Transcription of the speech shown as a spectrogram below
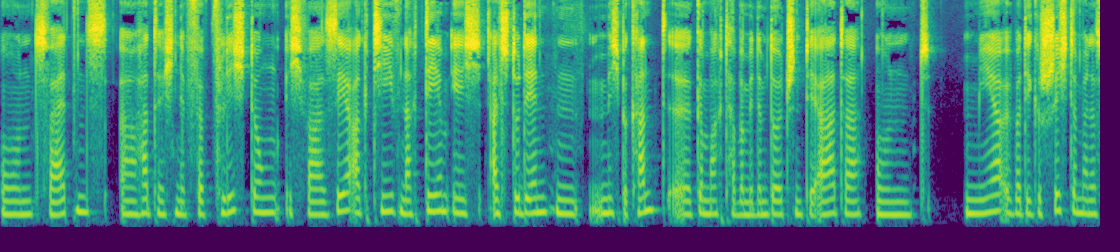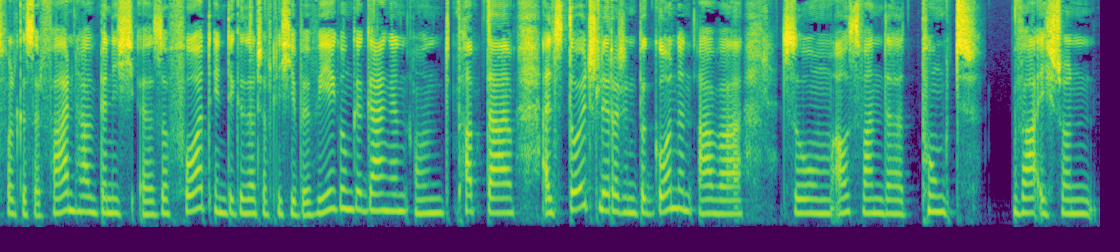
Und zweitens äh, hatte ich eine Verpflichtung. Ich war sehr aktiv, nachdem ich als Studenten mich bekannt äh, gemacht habe mit dem deutschen Theater und mehr über die Geschichte meines Volkes erfahren habe, bin ich äh, sofort in die gesellschaftliche Bewegung gegangen und habe da als Deutschlehrerin begonnen, aber zum Auswanderpunkt war ich schon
